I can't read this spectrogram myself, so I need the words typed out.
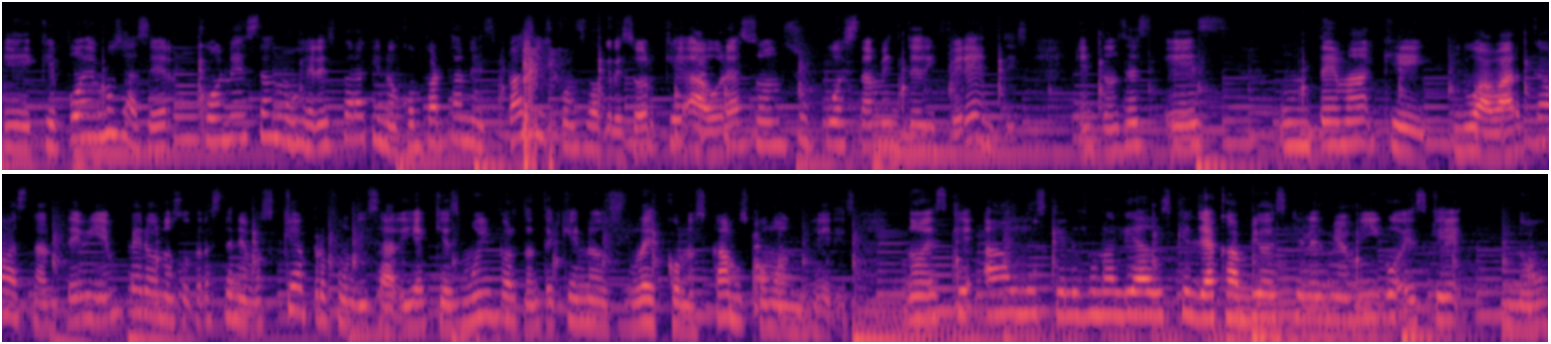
Eh, ¿Qué podemos hacer con estas mujeres para que no compartan espacios con su agresor que ahora son supuestamente diferentes? Entonces es un tema que lo abarca bastante bien, pero nosotras tenemos que profundizar y aquí es muy importante que nos reconozcamos como mujeres. No es que, ay, es que él es un aliado, es que él ya cambió, es que él es mi amigo, es que no.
